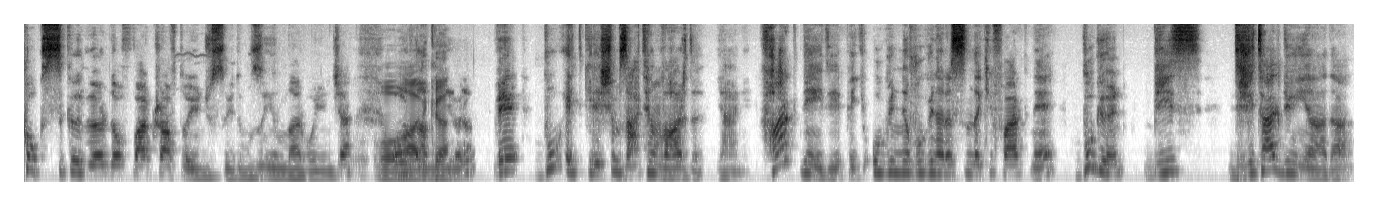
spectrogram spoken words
çok sıkı World of Warcraft oyuncusuydum uzun yıllar boyunca. O Oradan harika. biliyorum. Ve bu etkileşim zaten vardı yani. Fark neydi? Peki o günle bugün arasındaki fark ne? Bugün biz dijital dünyada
